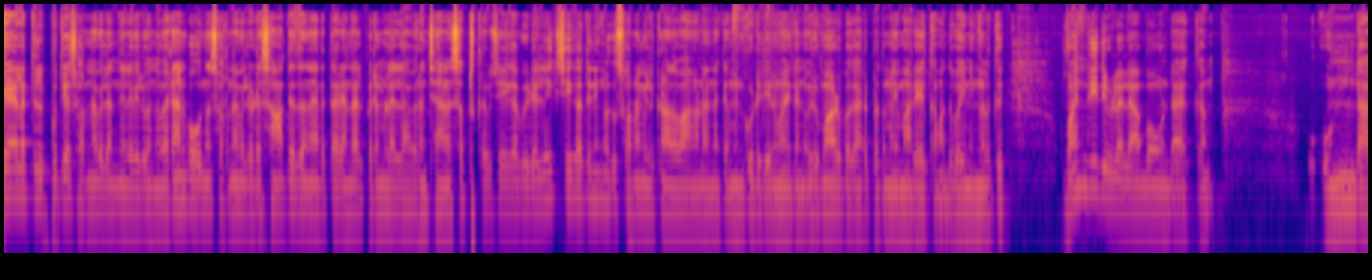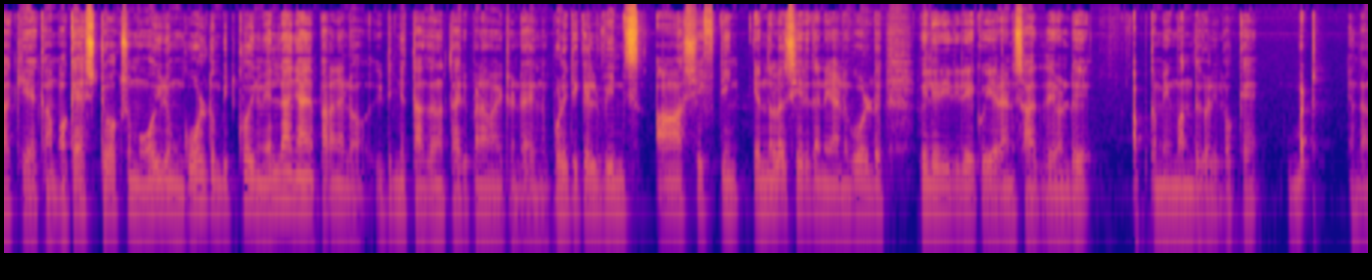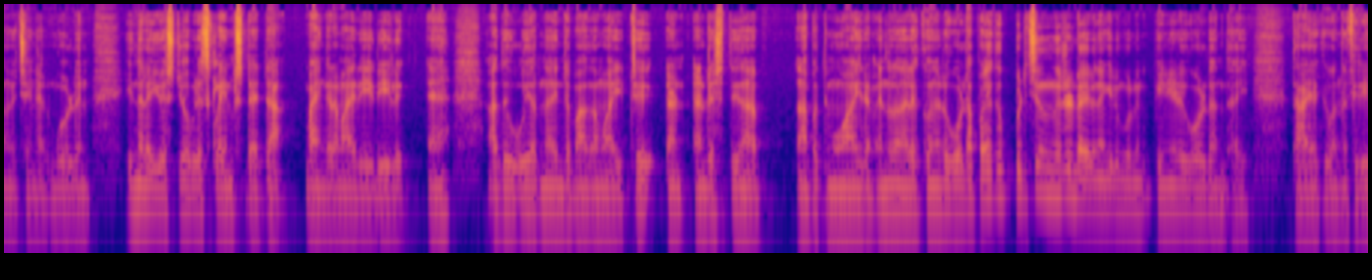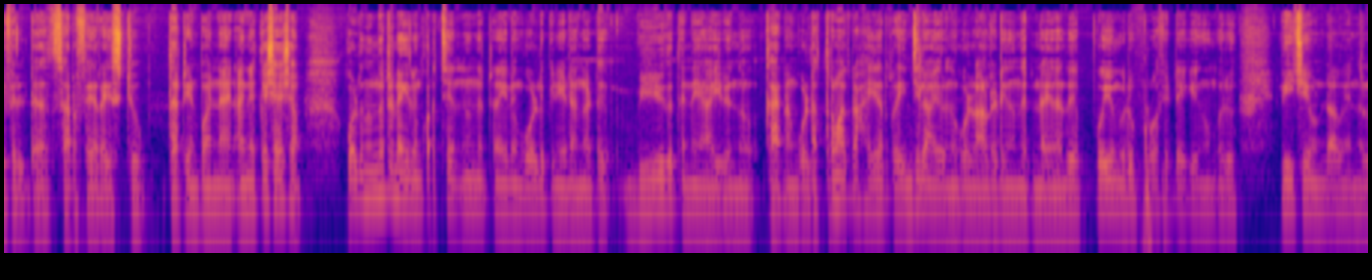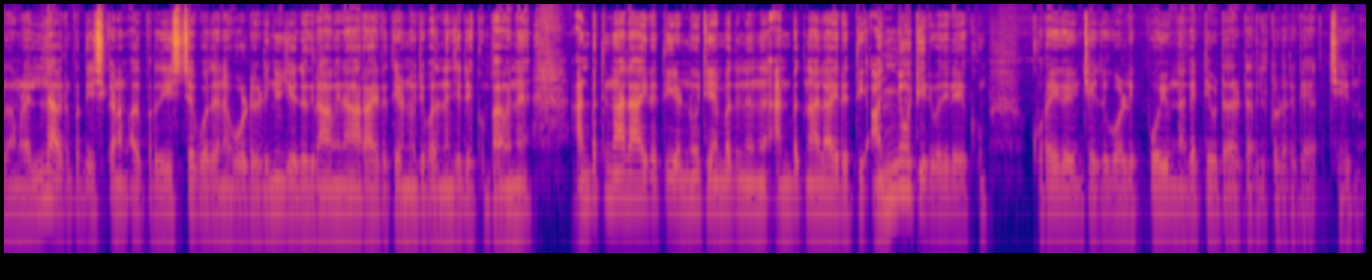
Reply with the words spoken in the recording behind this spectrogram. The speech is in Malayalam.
കേരളത്തിൽ പുതിയ സ്വർണവില നിലവിൽ വന്നു. വരാൻ പോകുന്ന സ്വർണവിലയുടെ സാധ്യത നേരത്തെ അറിയാൻ താല്പര്യമുള്ള എല്ലാവരും ചാനൽ സബ്സ്ക്രൈബ് ചെയ്യുക. വീഡിയോ ലൈക്ക് ചെയ്യുക. അത് നിങ്ങൾക്ക് സ്വർണം വിൽക്കണം അത് വാങ്ങണം എന്നൊക്കെ മുൻകൂട്ടി തീരുമാനിക്കാൻ ഒരുപാട് ഉപകാരപ്രദമായി മാറിയേക്കാം. അതുവഴി നിങ്ങൾക്ക് വൻ രീതിയിലുള്ള ലാഭം ഉണ്ടായേക്കാം. ഉണ്ടാക്കിയേക്കാം. ഓക്കെ സ്റ്റോക്സും ഓയിലും ഗോൾഡും ബിറ്റ്കോയിനും എല്ലാം ഞാൻ പറഞ്ഞല്ലോ. ഇടിഞ്ഞ് തകർന്ന് തരിപ്പണമായിട്ടുണ്ടായിരുന്നു. പൊളിറ്റിക്കൽ വിൻസ് ആ ഷിഫ്റ്റിംഗ് എന്നുള്ളത് ശരി തന്നെയാണ്. ഗോൾഡ് വലിയ രീതിയിലേക്ക് ഉയരാൻ സാധ്യതയുണ്ട് അപ്കമ്മിങ് മന്തുകളിലൊക്കെ ബട്ട് എന്താണെന്ന് വെച്ച് കഴിഞ്ഞാൽ ഗോൾഡൻ. ഇന്നലെ U S jobless claims data ഭയങ്കരമായ രീതിയിൽ അത് ഉയർന്നതിന്റെ ഭാഗമായിട്ട് രണ്ട് ലക്ഷത്തി നാൽപ്പത്തി മൂവായിരം എന്നുള്ള നിലയ്ക്ക് വന്നിട്ട് ഗോൾഡ് അപ്പോൾ അയാൾക്ക് പിടിച്ച് നിന്നിട്ടുണ്ടായിരുന്നെങ്കിലും കൂടി പിന്നീട് ഗോൾഡ് എന്തായി. താഴേക്ക് വന്ന് Philly Fed surprise to thirteen point nine അതിനൊക്കെ ശേഷം ഗോൾഡ് നിന്നിട്ടുണ്ടെങ്കിലും കുറച്ച് നിന്നിട്ടുണ്ടെങ്കിലും ഗോൾഡ് പിന്നീട് അങ്ങോട്ട് വീഴുക തന്നെയായിരുന്നു. കാരണം ഗോൾഡ് അത്രമാത്രം ഹയർ റേഞ്ചിലായിരുന്നു ഗോൾഡ് ആൾറെഡി നിന്നിട്ടുണ്ടായിരുന്നത്. അത് എപ്പോഴും ഒരു പ്രോഫിറ്റ് ടേക്കിങ്ങും ഒരു വീഴ്ചയും ഉണ്ടാവും എന്നുള്ളത് നമ്മളെല്ലാവരും പ്രതീക്ഷിക്കണം. അത് പ്രതീക്ഷിച്ച പോലെ തന്നെ ഗോൾഡ് ഇടിഞ്ഞും ചെയ്തു. ഗ്രാമിന് ആറായിരത്തി എണ്ണൂറ്റി പതിനഞ്ചിലേക്കും പവന് അൻപത്തിനാലായിരത്തി എണ്ണൂറ്റി എൺപതിൽ നിന്ന് അൻപത്തിനാലായിരത്തി അഞ്ഞൂറ്റി ഇരുപതിലേക്കും കുറയുകയും ചെയ്തു. ഇപ്പോഴും നെഗറ്റീവ് ടെറിട്ടറിയിൽ തുടരുക ചെയ്യുന്നു.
